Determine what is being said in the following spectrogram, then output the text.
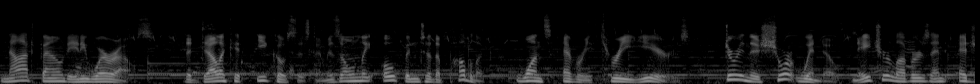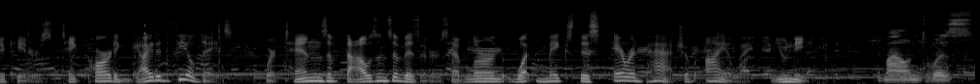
not found anywhere else. The delicate ecosystem is only open to the public once every three years. During this short window, nature lovers and educators take part in guided field days where tens of thousands of visitors have learned what makes this arid patch of Iowa unique. The mound was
